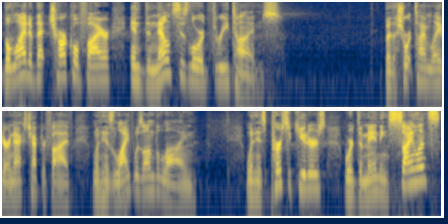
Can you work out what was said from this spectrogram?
the light of that charcoal fire and denounced his Lord three times. But a short time later, in Acts chapter 5, when his life was on the line, when his persecutors were demanding silence,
